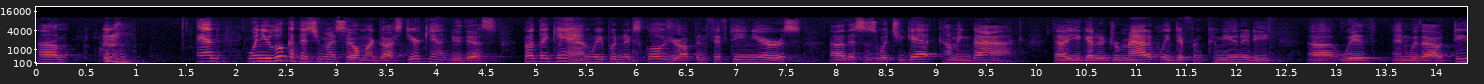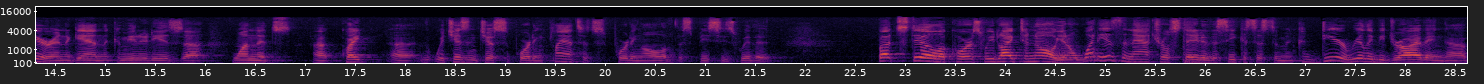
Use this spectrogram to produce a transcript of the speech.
Um, and when you look at this, you might say, oh my gosh, deer can't do this. But they can. We put an exclosure up in 15 years. Uh, this is what you get coming back. Uh, you get a dramatically different community uh, with and without deer. And again, the community is uh, one that's uh, quite uh, which isn't just supporting plants, it's supporting all of the species with it. But still, of course, we'd like to know, you know, what is the natural state of this ecosystem? And can deer really be driving uh,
